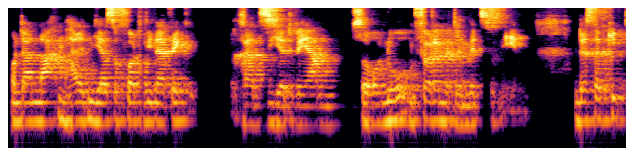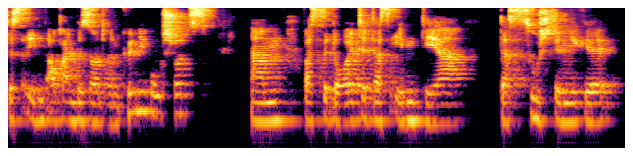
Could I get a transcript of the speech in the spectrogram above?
und dann nach einem halben Jahr sofort wieder wegrasiert werden, so nur um Fördermittel mitzunehmen. Und deshalb gibt es eben auch einen besonderen Kündigungsschutz, ähm, was bedeutet, dass eben der das zuständige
